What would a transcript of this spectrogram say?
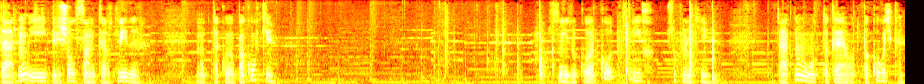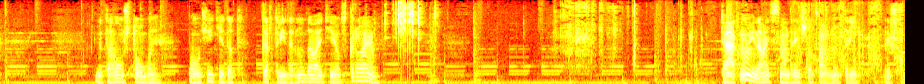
Так, ну и пришел сам картридер. Вот такой упаковки. Снизу QR-код их чтобы найти. Так, ну вот такая вот упаковочка для того, чтобы получить этот картридер. Ну давайте ее вскроем. Так, ну и давайте смотреть, что там внутри пришло.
